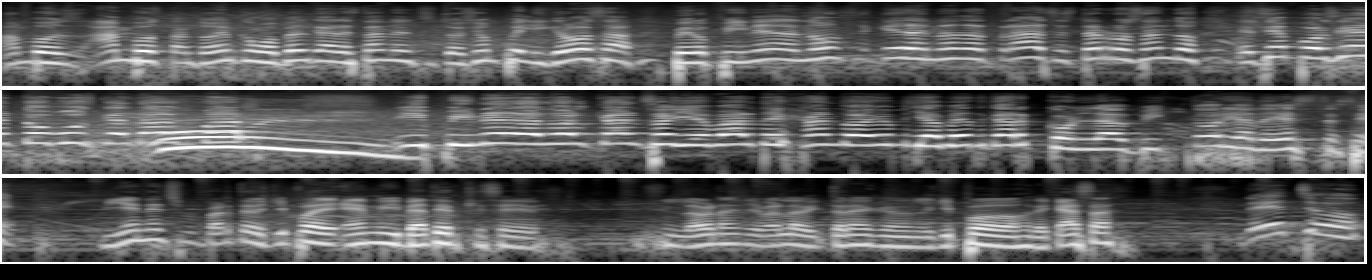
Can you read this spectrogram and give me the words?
Ambos, ambos, tanto Em como Belgar, están en situación peligrosa, pero Pineda no se queda nada atrás, está rozando el 100%, busca el Uy. y Pineda no alcanza a llevar, dejando a Em y a Bedgar con la victoria de este set. Bien hecho por parte del equipo de Em y Bedgar que se logran llevar la victoria con el equipo de casa. De hecho,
